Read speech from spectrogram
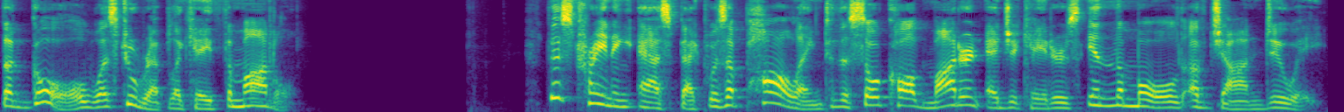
The goal was to replicate the model. This training aspect was appalling to the so called modern educators in the mold of John Dewey.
